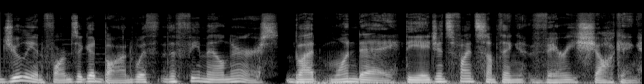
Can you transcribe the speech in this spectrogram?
Julian forms a good bond with the female nurse. But one day, the agents find something very shocking.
